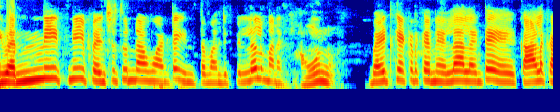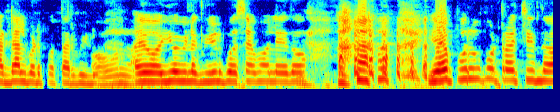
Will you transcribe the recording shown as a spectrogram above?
ఇవన్నిటిని పెంచుతున్నాము అంటే ఇంతమంది పిల్లలు మనకి. అవును. బయటకి ఎక్కడికైనా వెళ్ళాలంటే కాళ్ళకి అడ్డాలు పడిపోతారు వీళ్ళు. అవును. అయ్యో అయ్యో వీళ్ళకి నీళ్ళు పోసామో లేదో? ఏ పురుగు పుట్ర వచ్చిందో?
